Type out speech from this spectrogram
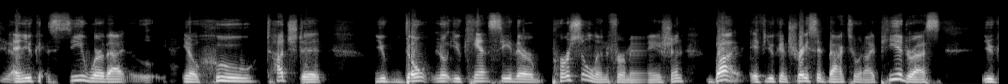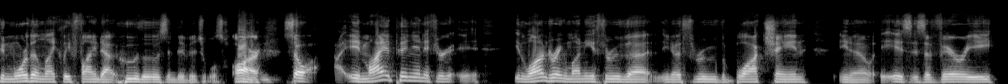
Yeah. and you can see where that you know who touched it you don't know you can't see their personal information but if you can trace it back to an ip address you can more than likely find out who those individuals are Mhm. so in my opinion if you're eh, laundering money through the you know through the blockchain you know is is a very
